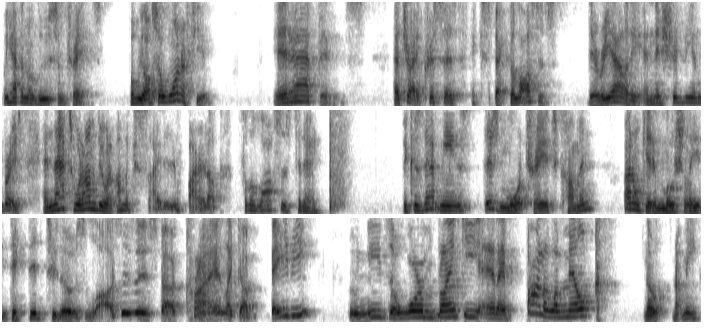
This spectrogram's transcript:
we happen to lose some trades, but we also won a few. It happens. That's right. Chris says, expect the losses They're reality and they should be embraced. And that's what I'm doing. I'm excited and fired up for the losses today because that means there's more trades coming. I don't get emotionally addicted to those losses and start crying like a baby who needs a warm blankie and a bottle of milk. No, not me.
